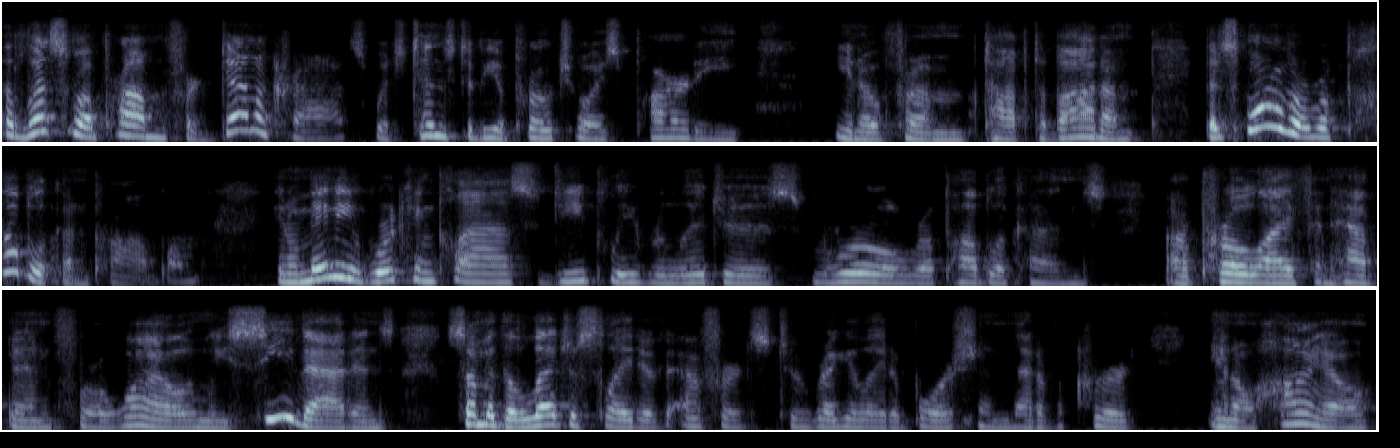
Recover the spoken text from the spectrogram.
less of a problem for Democrats, which tends to be a pro-choice party, you know, from top to bottom. But it's more of a Republican problem. You know, many working class, deeply religious, rural Republicans are pro-life and have been for a while, and we see that in some of the legislative efforts to regulate abortion that have occurred in Ohio.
